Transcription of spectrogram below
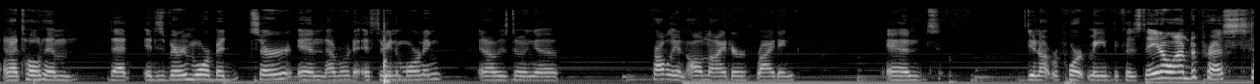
And I told him that it is very morbid, sir, and I wrote it at 3 in the morning. And I was doing a probably an all nighter writing. And do not report me because they know I'm depressed.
